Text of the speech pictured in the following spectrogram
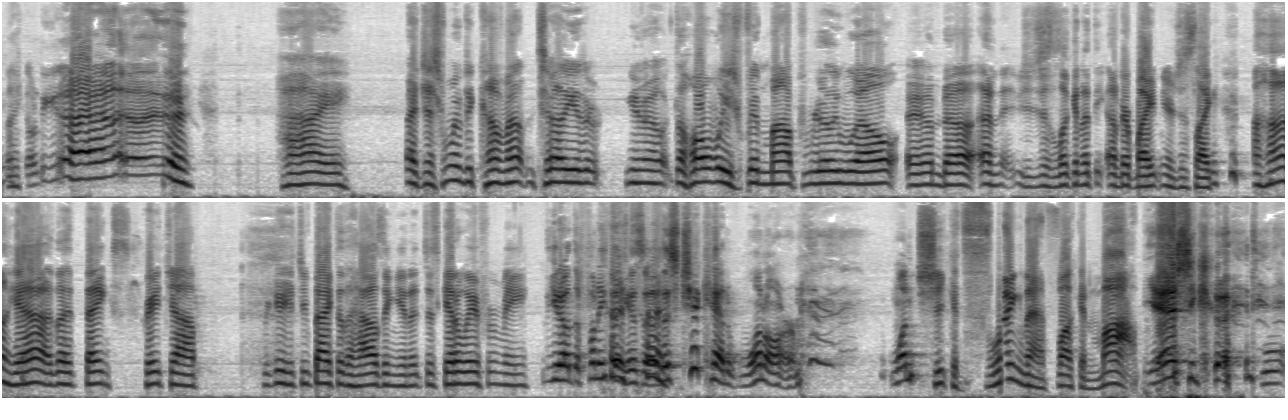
like, "Uh, hi, I just wanted to come out and tell you that you know the hallway's been mopped really well, and uh, and you're just looking at the underbite, and you're just like, uh huh, yeah, th- thanks, great job. We're gonna get you back to the housing unit. Just get away from me. You know the funny thing is though, this chick had one arm, one. She could sling that fucking mop. Yeah, she could.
